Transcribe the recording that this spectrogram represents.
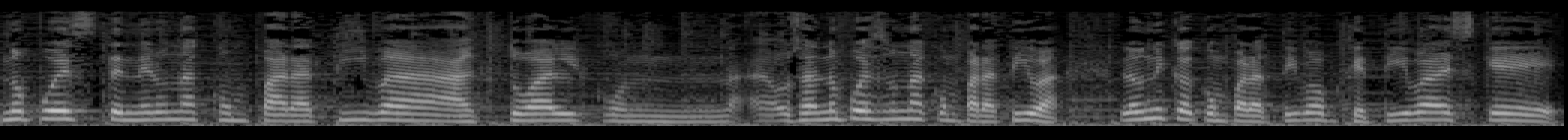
no puedes tener una comparativa actual con... O sea, no puedes hacer una comparativa. La única comparativa objetiva es que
